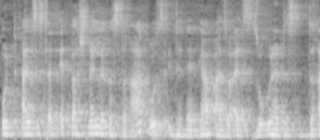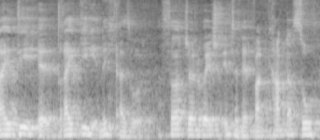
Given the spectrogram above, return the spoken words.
Und als es dann etwas schnelleres drahtloses Internet gab, also als sogenanntes 3D, äh, 3G, nicht, also Third Generation Internet, wann kam das so?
